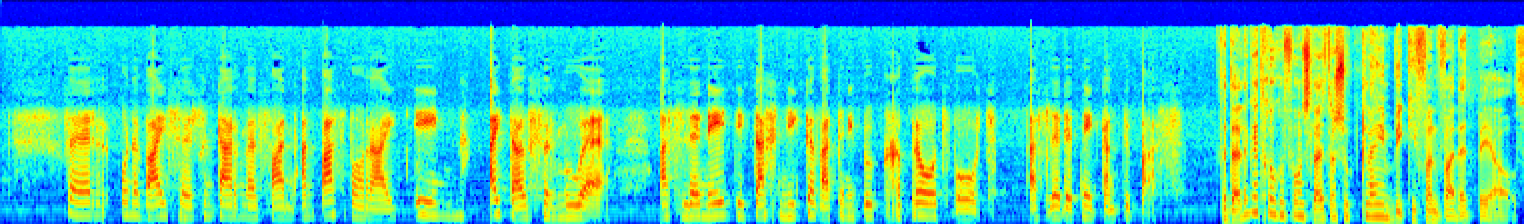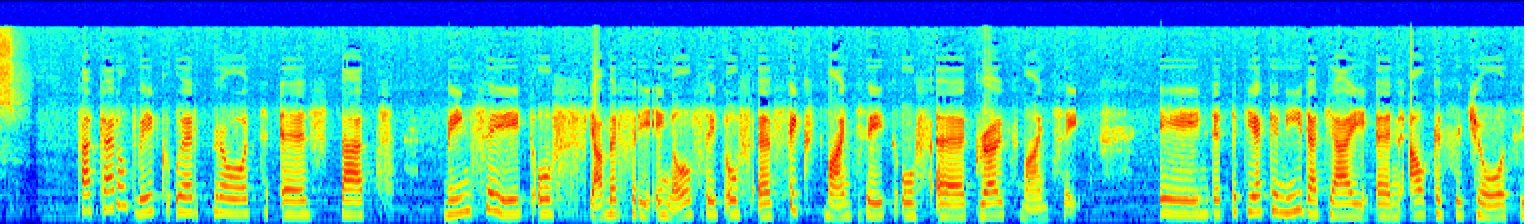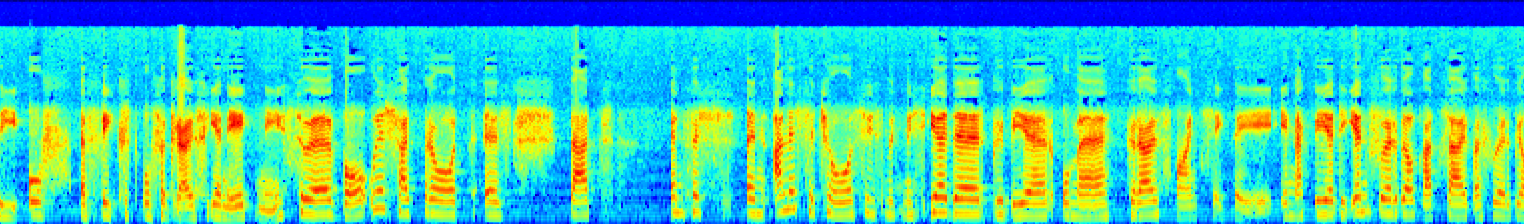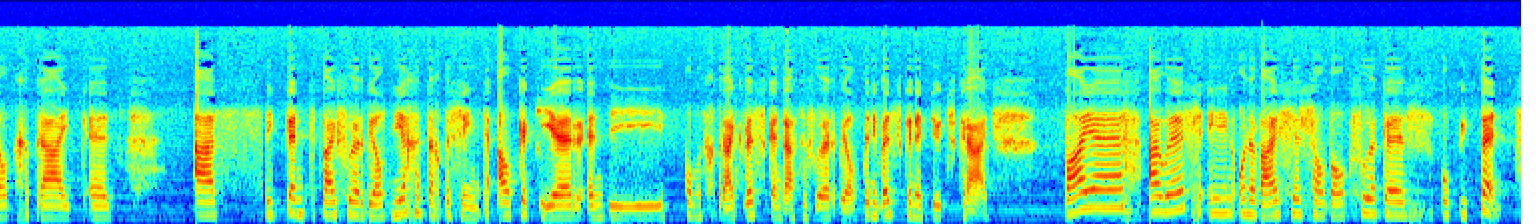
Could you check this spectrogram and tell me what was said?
vir onderwysers in terme van aanpasbaarheid en uithou vermoë as hulle net die tegnieke wat in die boek gepraat word as hulle dit net kan toepas. Verduidelik net gou vir ons luister so klein bietjie van wat dit behels. Wat Karel Dweck oor praat is dat mense het of jammer vir die Engels het of 'n fixed mindset of 'n growth mindset. En dit beteken nie dat jy in elke situasie of 'n fixed of 'n growth een het nie. So waaroor sy praat is dat in vers, in alle situasies moet mens eerder probeer om 'n growth mindset te hê. En ek weet die een voorbeeld wat sy byvoorbeeld gebruik is as die kind byvoorbeeld 90% elke keer in die kom ons gebruik wiskunde as 'n voorbeeld in die wiskunde toets kry. Baie ouers en onderwysers sal dalk fokus op die punt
